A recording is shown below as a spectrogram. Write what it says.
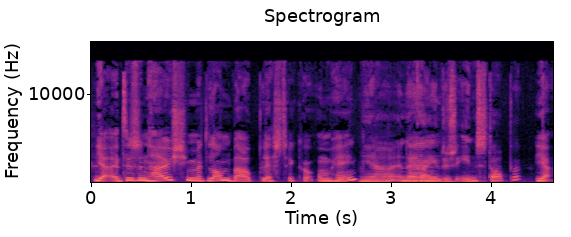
Ja, het is een huisje met landbouwplastic eromheen. ja, en dan kan je dus instappen. Ja,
